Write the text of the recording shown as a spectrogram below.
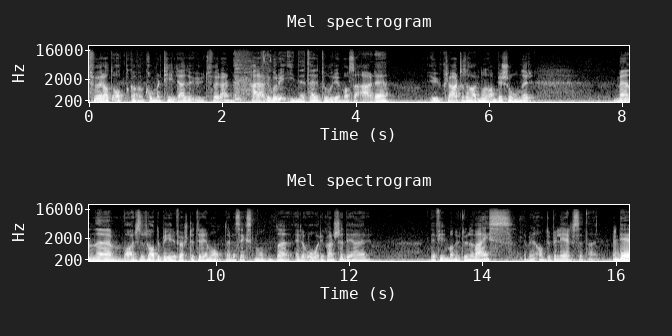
før, at oppgaven kommer til deg, du utfører den. Her er det, går du inn i et territorium, og så er det uklart, og så har vi noen ambisjoner. Men uh, hva resultatet blir de første tre månedene, eller seks månedene, eller året kanskje, det, er, det finner man ut underveis. Det blir en type ledelse. Der. Det,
